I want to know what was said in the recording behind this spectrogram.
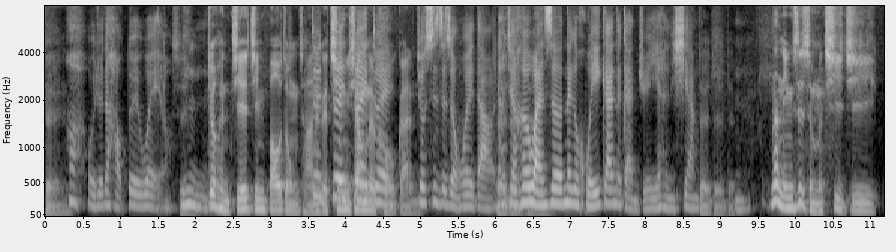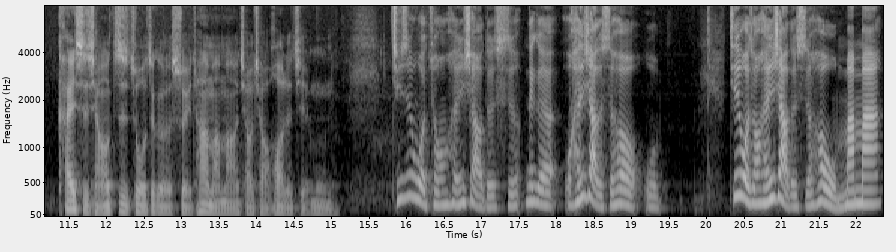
对啊，我觉得好对味哦，嗯，就很接近包种茶那个清香的口感，就是这种味道，而且喝完之后那个回甘的感觉也很香。对对对，那您是什么契机开始想要制作这个水獭妈妈悄悄话的节目呢？其实我从很小的时候，那个我很小的时候，我其实我从很小的时候，我妈妈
